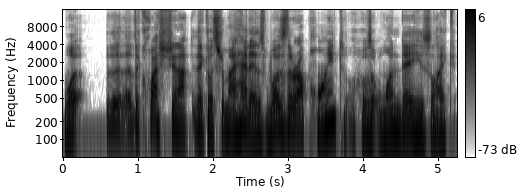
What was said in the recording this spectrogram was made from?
what the the question that goes through my head is: Was there a point? Was it one day he's like,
